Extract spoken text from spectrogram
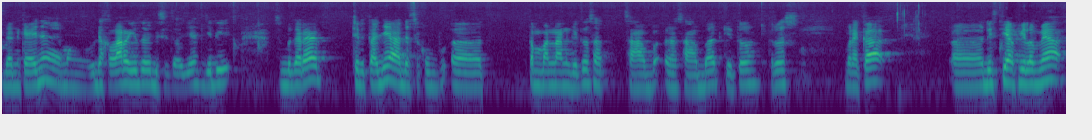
dan kayaknya emang udah kelar gitu di situ aja. Jadi sebenarnya ceritanya ada sekumpu, uh, temenan gitu sahabat, sahabat gitu. Terus mereka uh, di setiap filmnya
